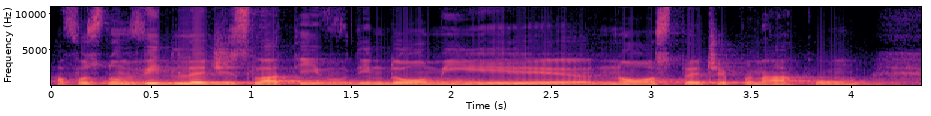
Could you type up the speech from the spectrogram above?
A fost un vid legislativ din 2019 până acum Uh,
